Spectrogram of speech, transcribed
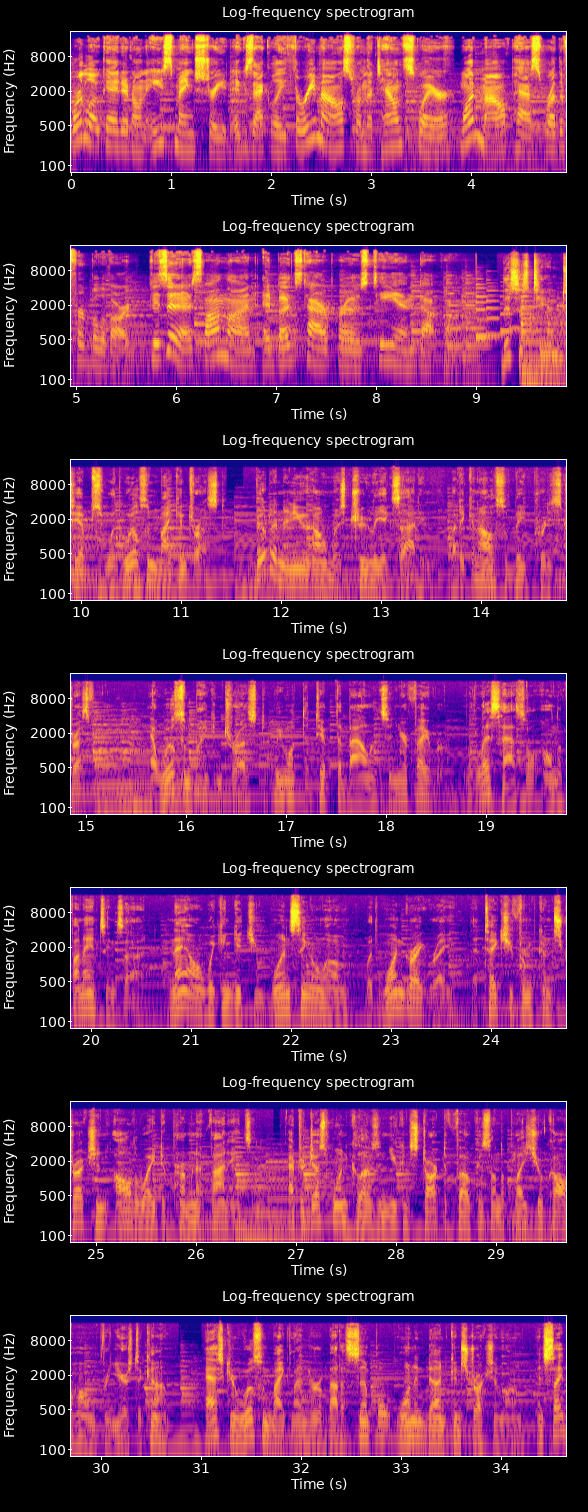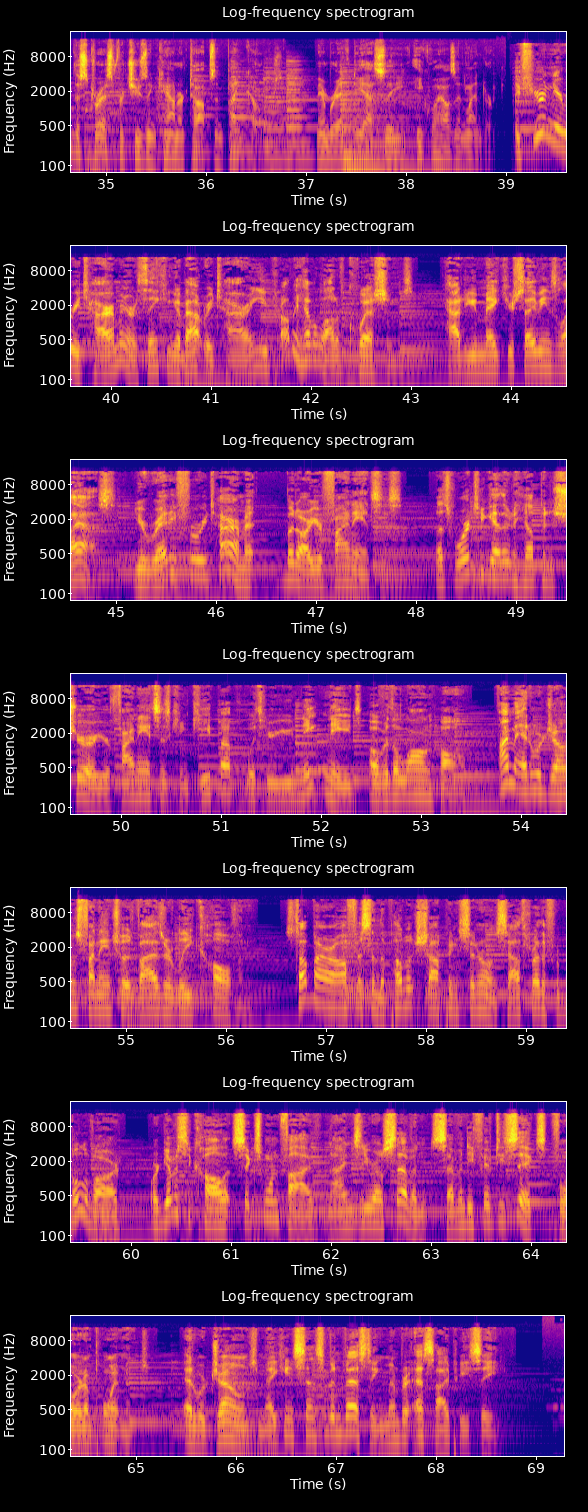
We're located on East Main Street, exactly three miles from the town square, one mile past Rutherford Boulevard. Visit us online at budstireprostn.com. This is Tim Tips with Wilson Bank and Trust. Building a new home is truly exciting, but it can also be pretty stressful. At Wilson Bank and Trust, we want to tip the balance in your favor with less hassle on the financing side. Now we can get you one single loan with one great rate that takes you from construction all the way to permanent financing. After just one closing, you can start to focus on the place you'll call home for years to come. Ask your Wilson Bank lender about a simple one and done construction loan and save the stress for choosing countertops and paint colors. Member FDIC, equal housing lender. If you're near retirement or thinking about retiring, you probably have a lot of questions. How do you make your savings last? You're ready for retirement, but are your finances? Let's work together to help ensure your finances can keep up with your unique needs over the long haul. I'm Edward Jones financial advisor Lee Colvin. Stop by our office in the Public Shopping Center on South Rutherford Boulevard or give us a call at 615 907 7056 for an appointment. Edward Jones, Making Sense of Investing, member SIPC.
